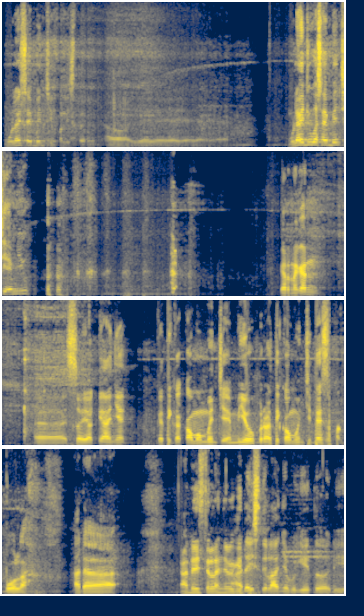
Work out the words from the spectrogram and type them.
mulai saya benci Van Nistelrooy Oh iya iya iya iya. iya. mulai juga saya benci MU Karena kan eh seyogyanya ketika kau membenci MU berarti kau mencintai sepak bola. Ada Ada istilahnya begitu. ada istilahnya begitu di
